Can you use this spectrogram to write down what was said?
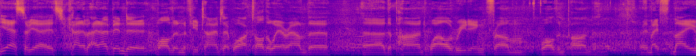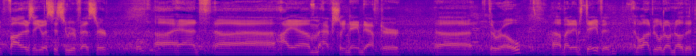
yeah, so yeah, it's kind of. And I've been to Walden a few times. I've walked all the way around the uh, the pond while reading from Walden Pond. And my my father's a U.S. history professor, uh, and uh, I am actually named after. Uh, Thoreau. Uh, my name's David, and a lot of people don't know that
